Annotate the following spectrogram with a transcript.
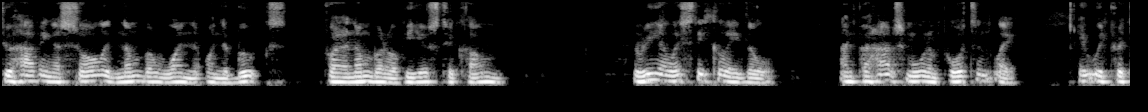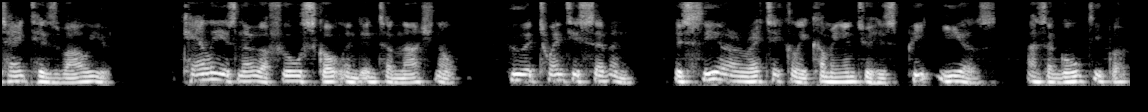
to having a solid number one on the books for a number of years to come. Realistically, though, and perhaps more importantly, it would protect his value. Kelly is now a full Scotland international, who at twenty-seven is theoretically coming into his peak years as a goalkeeper.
